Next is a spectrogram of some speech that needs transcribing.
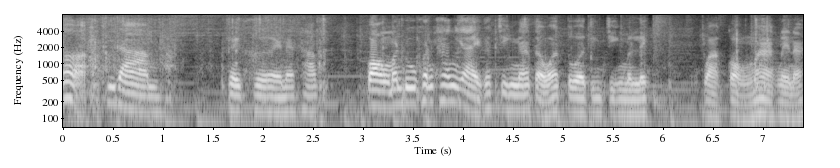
ก็ที่ดามเคยๆนะครับ กล่องมันดูค่อนข้างใหญ่ก็จริงนะ แต่ว่าตัวจริง ๆ มันเล็กกว่ากล่องมากเลยนะ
